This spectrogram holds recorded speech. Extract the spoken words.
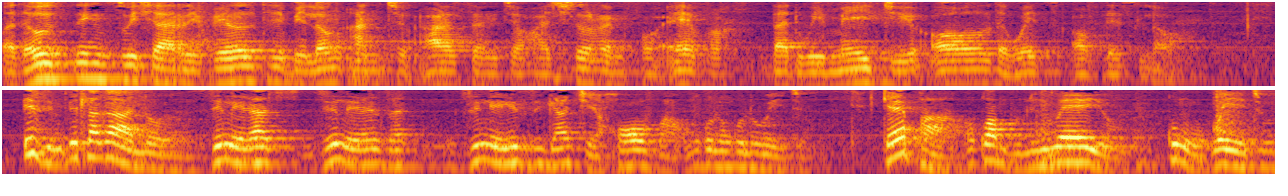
but those things which are revealed belong unto us and to our children forever, that we may do all the words of this law. izimfihlakalo zingeka- zingeza- zingezikajehova unkulunkulu wethu kepha okwambuliweyo kungokwethu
